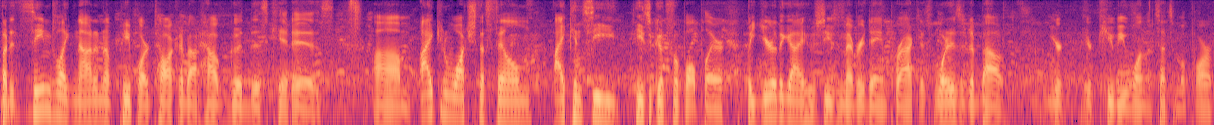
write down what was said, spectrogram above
But it seems like not enough people are talking about how good this kid is. Um, I can watch the film. I can see he's a good football player. But you're the guy who sees him every day in practice. What is it about your your QB one that sets him apart?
